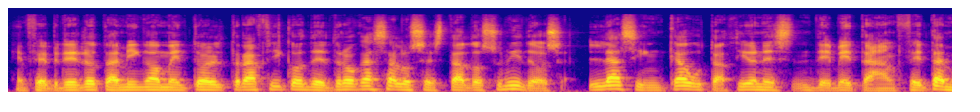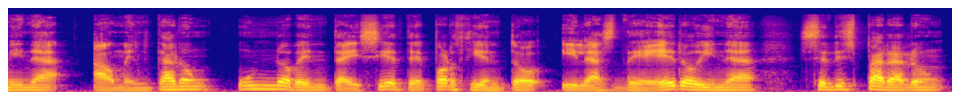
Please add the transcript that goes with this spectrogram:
En febrero también aumentó el tráfico de drogas a los Estados Unidos. Las incautaciones de metanfetamina aumentaron un 97% y las de heroína se dispararon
